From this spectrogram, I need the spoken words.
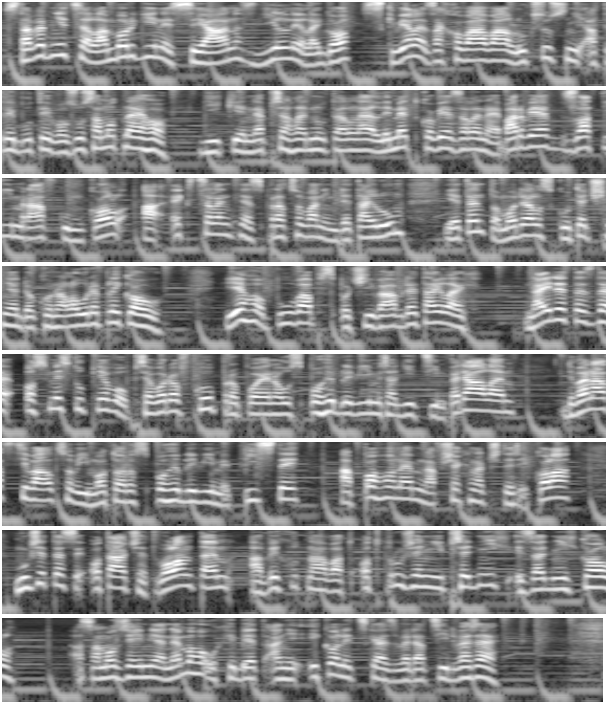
Stavebnice Lamborghini Sian z dílny Lego skvěle zachovává luxusní atributy vozu samotného. Díky nepřehlednutelné limetkově zelené barvě, zlatým rávkům kol a excelentně zpracovaným detailům je tento model skutečně dokonalou replikou. Jeho půvab spočívá v detailech. Najdete zde 8-stupňovou převodovku propojenou s pohyblivým řadícím pedálem, 12-válcový motor s pohyblivými písty a pohonem na všechna čtyři kola, můžete si otáčet volantem a vychutnávat odpružení předních i zadních kol. A samozřejmě nemohou chybět ani ikonické zvedací dveře.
